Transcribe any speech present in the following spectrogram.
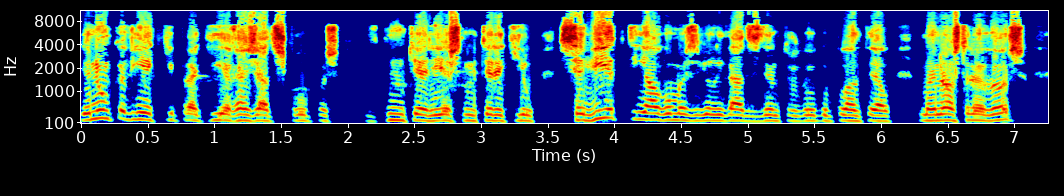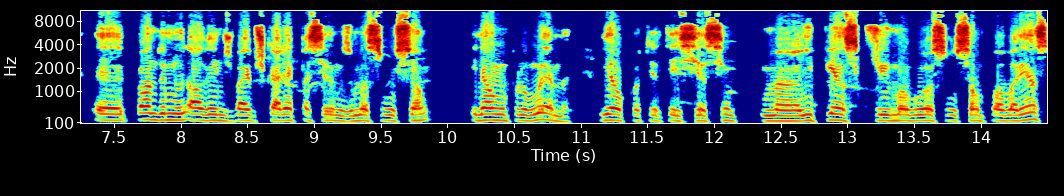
Eu nunca vim aqui para aqui arranjar desculpas de meter este, de meter aquilo. Sabia que tinha algumas debilidades dentro do, do plantel, mas nós treinadores, eh, quando alguém nos vai buscar é para sermos uma solução e não um problema. E é o que eu tentei ser sempre uma, e penso que foi uma boa solução para o Barense.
